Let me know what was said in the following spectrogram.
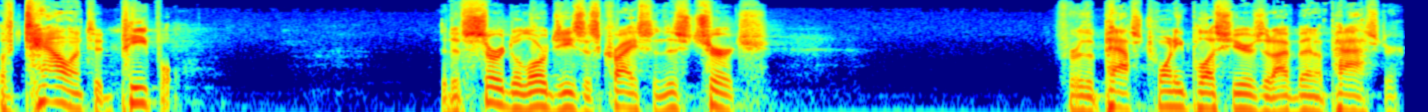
of talented people that have served the Lord Jesus Christ in this church for the past 20 plus years that I've been a pastor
